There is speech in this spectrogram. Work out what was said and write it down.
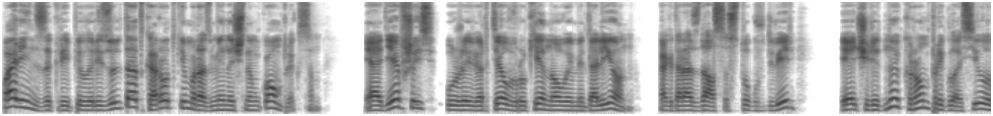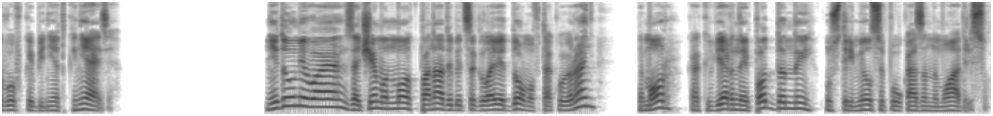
парень закрепил результат коротким разминочным комплексом и, одевшись, уже вертел в руке новый медальон, когда раздался стук в дверь, и очередной кром пригласил его в кабинет князя. Недоумевая, зачем он мог понадобиться главе дома в такую рань, Тмор, как верный подданный, устремился по указанному адресу.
